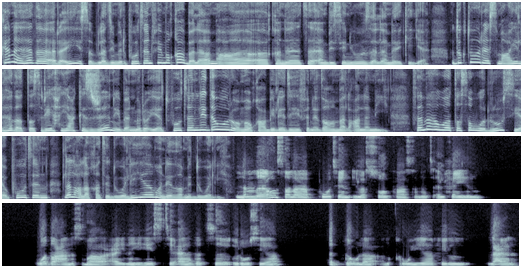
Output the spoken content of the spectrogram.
كان هذا الرئيس فلاديمير بوتين في مقابلة مع قناة NBC News الأمريكية. دكتور إسماعيل هذا التصريح يعكس جانبا من رؤية بوتين لدور وموقع بلاده في النظام العالمي. فما هو تصور روسيا بوتين للعلاقات الدولية والنظام الدولي؟ لما وصل بوتين إلى السلطة سنة 2000 وضع نصب عينيه استعادة روسيا الدولة القوية في العالم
